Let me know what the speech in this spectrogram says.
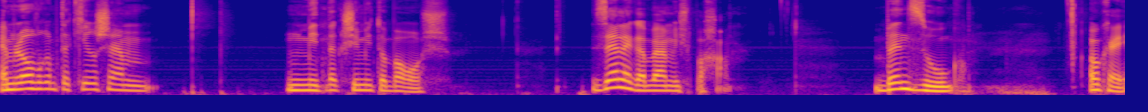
הם לא עוברים את הקיר שהם מתנגשים איתו בראש. זה לגבי המשפחה. בן זוג, אוקיי,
